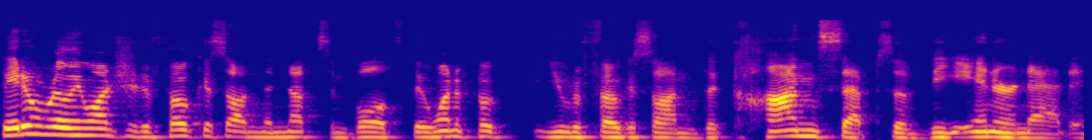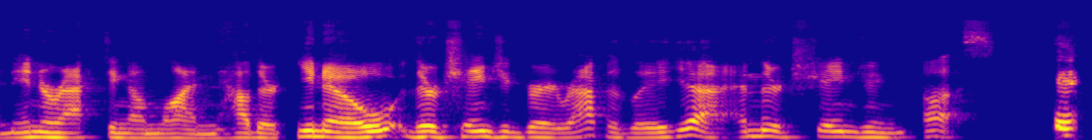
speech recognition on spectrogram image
they don't really want you to focus on the nuts and bolts. They want to fo- you to focus on the concepts of the internet and interacting online and how they're you know they're changing very rapidly. Yeah, and they're changing us. It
